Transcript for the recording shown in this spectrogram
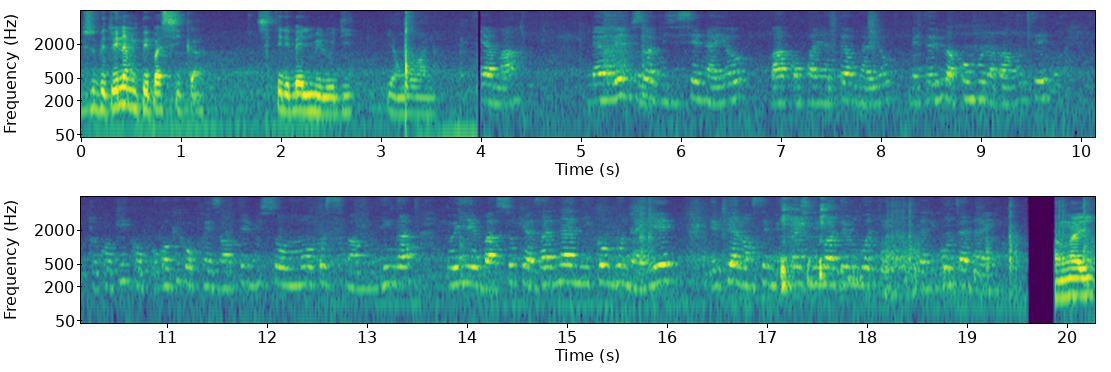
biso peut na mpe pasika c'était les belles mélodies yango wana mais oyebi biso bamusicien na yo ba accompagnateurs na yo mais toyebi ba kombo na bango te tokoki okoki ko présenter biso moko sima moninga toyeba soki aza nani kombo na ye et puis annoncer message ndenge ade mbote na libota na ye ngai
